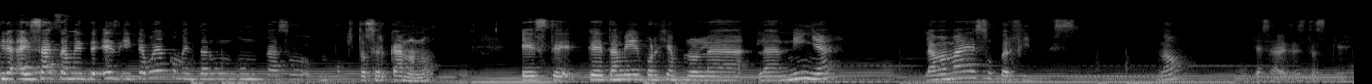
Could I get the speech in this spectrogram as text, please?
Mira, exactamente, es, y te voy a comentar un, caso un poquito cercano, ¿no? Este, que también, por ejemplo, la, la niña, la mamá es super fitness, ¿no? Ya sabes, estas que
